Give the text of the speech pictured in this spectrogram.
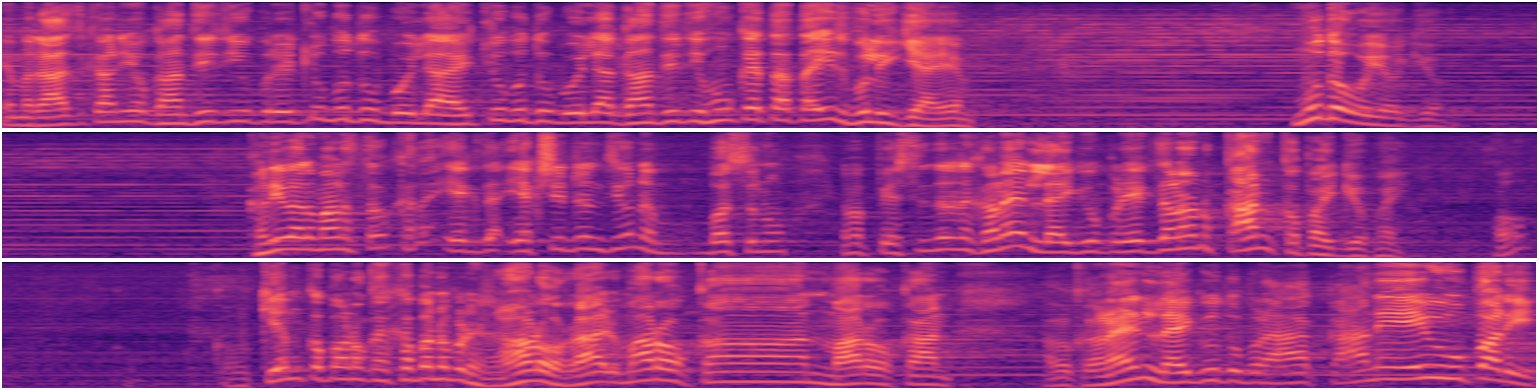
એમ રાજકારણીઓ ગાંધીજી ઉપર એટલું બધું બોલ્યા, એટલું બધું બોલ્યા, ગાંધીજી હું કહેતા હતા એ જ ભૂલી ગયા એમ. મુદ્દો હોયો ગયો. ઘણી વાર માણસ તો ખરા, એક એક્સિડન્ટ થયો ને બસનું, એમાં પેસેન્જરને ઘણા લાગ્યું, પણ એક જણાનો કાન કપાઈ ગયો ભાઈ. હો? કેમ કપાણો? કાંઈ ખબર ન પડે. રાડો, રાડ, મારો કાન મારો કાન. હવે ઘણાને લાગ્યું હતું, પણ આ કાને એવી ઉપાડી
